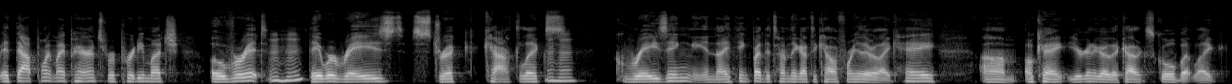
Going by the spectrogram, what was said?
at that point, my parents were pretty much over it. Mm-hmm. They were raised strict Catholics, mm-hmm. grazing, and I think by the time they got to California, they were like, "Hey." Um, okay, you're going to go to the Catholic school, but like,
